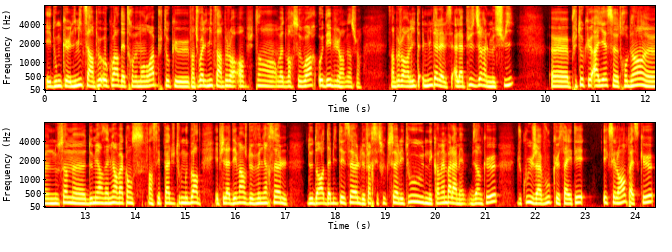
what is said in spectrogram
Et donc, euh, limite, c'est un peu awkward d'être au même endroit plutôt que. Enfin, tu vois, limite, c'est un peu genre, oh putain, on va devoir se voir au début, hein, bien sûr. C'est un peu genre, limite, elle, elle, a pu se dire, elle me suit, euh, plutôt que ah yes trop bien euh, nous sommes deux meilleurs amis en vacances enfin c'est pas du tout le mood board et puis la démarche de venir seul de d'habiter seul de faire ses trucs seul et tout n'est quand même pas la même bien que du coup j'avoue que ça a été excellent parce que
